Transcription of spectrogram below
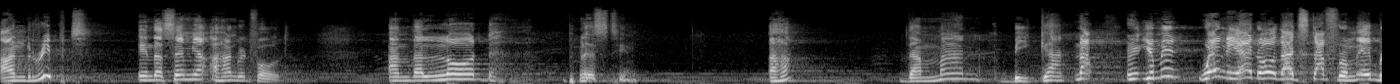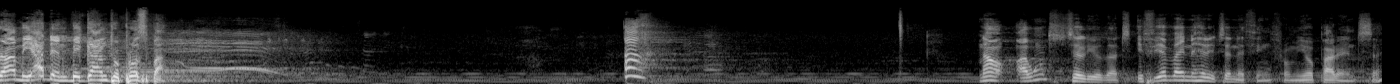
And reaped in the same year a hundredfold. And the Lord blessed him. Uh huh. The man began. Now, you mean when he had all that stuff from Abraham, he hadn't begun to prosper? Now, I want to tell you that if you ever inherit anything from your parents eh,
